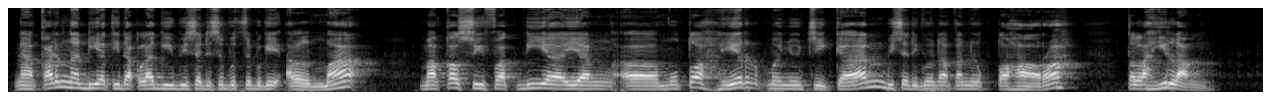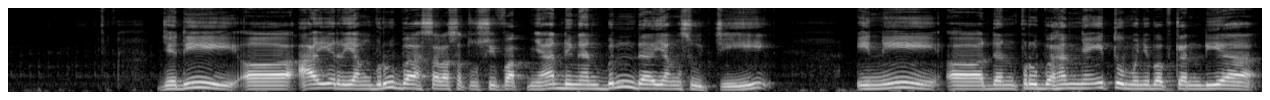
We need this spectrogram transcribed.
Nah, karena dia tidak lagi bisa disebut sebagai alma, maka sifat dia yang uh, mutahhir menyucikan bisa digunakan untuk taharah telah hilang. Jadi uh, air yang berubah salah satu sifatnya dengan benda yang suci ini uh, dan perubahannya itu menyebabkan dia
